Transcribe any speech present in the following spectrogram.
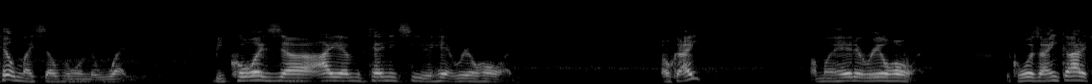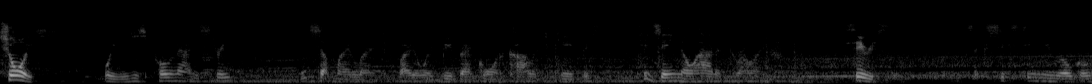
kill myself on the way because uh, I have a tendency to hit real hard. Okay? I'm gonna hit it real hard because I ain't got a choice. Well, you just pulling out in the street. It's something I learned, by the way, be back on a college campus. Kids ain't know how to drive. Seriously. It's like 16 year old girl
